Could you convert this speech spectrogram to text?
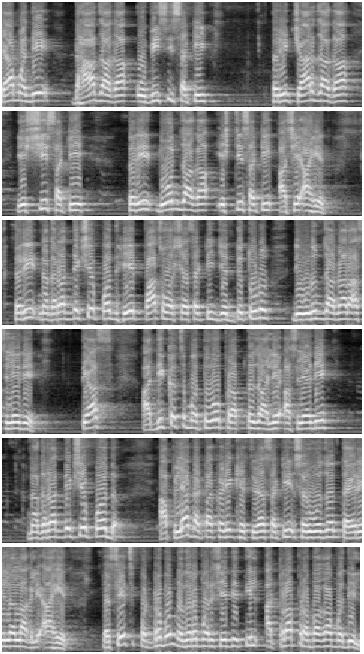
त्यामध्ये दहा जागा ओबीसीसाठी तरी चार जागा एससाठी तरी दोन जागा एस टीसाठी असे आहेत. तरी नगराध्यक्ष पद हे पाच वर्षासाठी जनतेतून निवडून जाणार असल्याने त्यास अधिकच महत्त्व प्राप्त झाले असल्याने नगराध्यक्ष पद आपल्या गटाकडे खेचण्यासाठी सर्वजण तयारीला लागले आहेत. तसेच पंढरपूर नगर परिषदेतील अठरा प्रभागामधील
